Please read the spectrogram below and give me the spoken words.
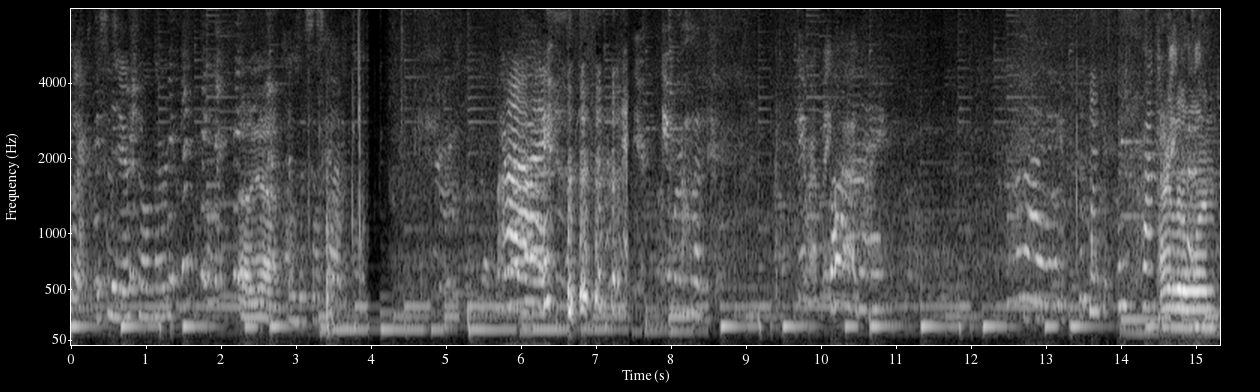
Look, this is your shoulder, Oh yeah. and this is him. Give her a big hug. Bye. Hi. Hi, little one.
